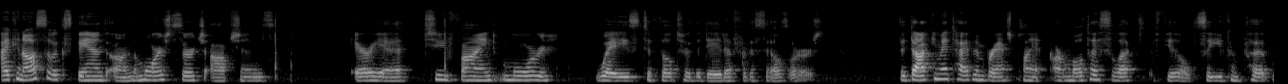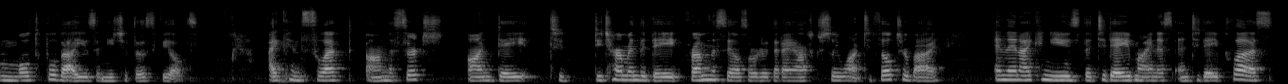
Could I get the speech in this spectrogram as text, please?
I can also expand on the more search options area to find more ways to filter the data for the sales orders. The document type and branch plant are multi-select fields, so you can put multiple values in each of those fields. I can select on the search on date to determine the date from the sales order that I actually want to filter by, and then I can use the today minus and today plus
